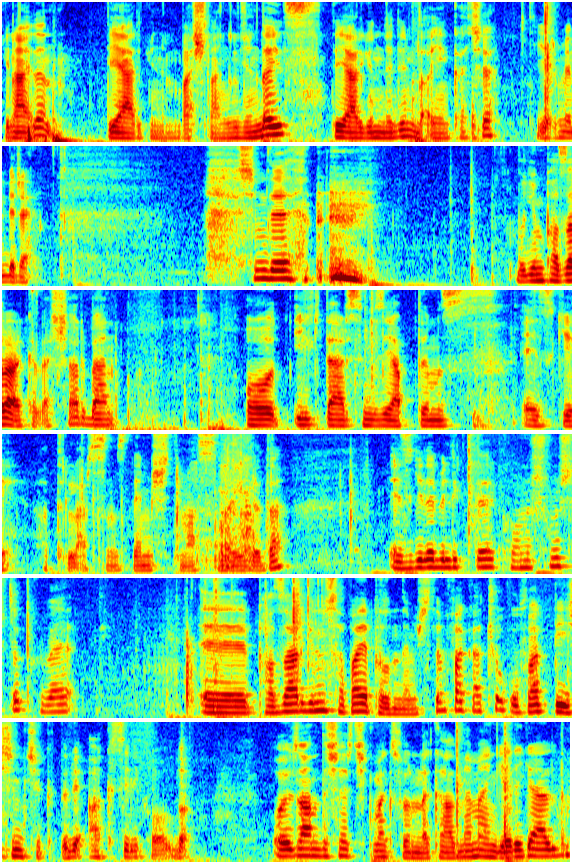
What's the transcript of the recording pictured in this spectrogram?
Günaydın. Diğer günün başlangıcındayız. Diğer gün dediğim de ayın kaçı? 21'i. Şimdi bugün pazar arkadaşlar. Ben o ilk dersimizi yaptığımız Ezgi hatırlarsınız demiştim aslında videoda. Ezgi ile birlikte konuşmuştuk ve e, pazar günü sabah yapalım demiştim. Fakat çok ufak bir işim çıktı. Bir aksilik oldu. O yüzden dışarı çıkmak zorunda kaldım. Hemen geri geldim.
